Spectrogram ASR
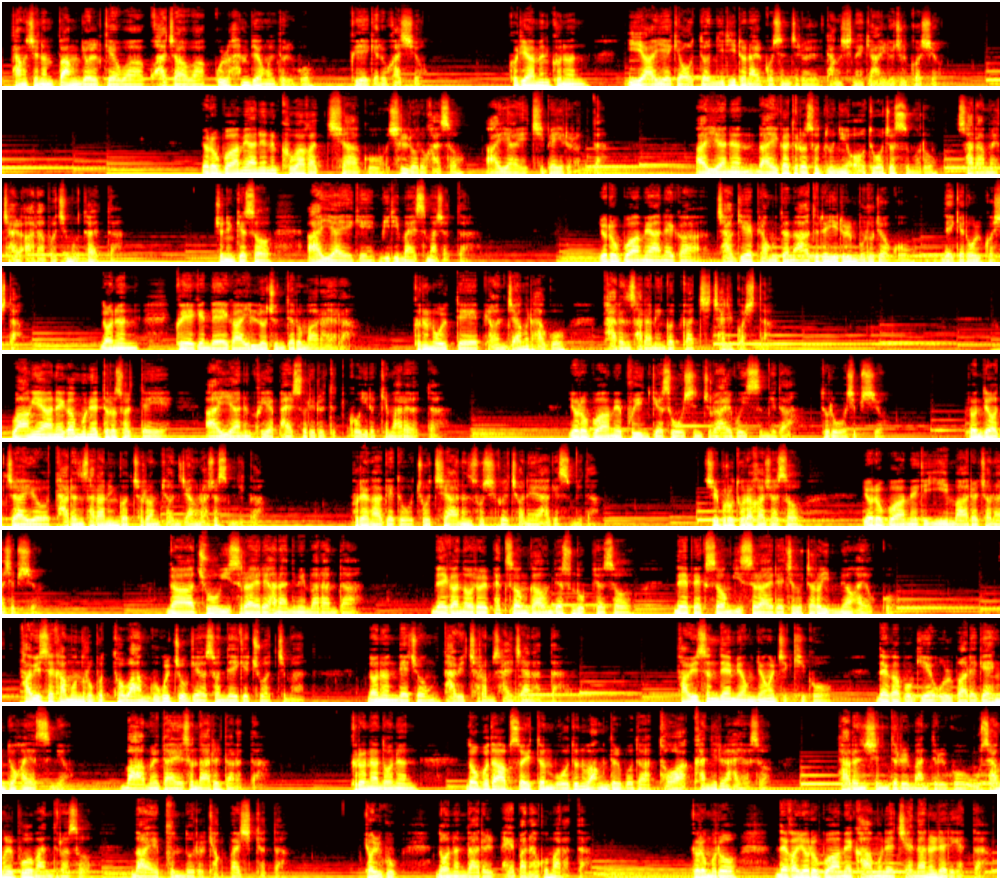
당신은 빵 10개와 과자와 꿀 한 병을 들고 그에게로 가시오. 그리하면 그는 이 아이에게 어떤 일이 일어날 것인지를 당신에게 알려줄 것이오. 여로보암의 아내는 그와 같이 하고 실로로 가서 아이야의 집에 이르렀다. 아이야는 나이가 들어서 눈이 어두워졌으므로 사람을 잘 알아보지 못하였다. 주님께서 아이야에게 미리 말씀하셨다. 여로보암의 아내가 자기의 병든 아들의 일을 물으려고 내게로 올 것이다. 너는 그에게 내가 일러준 대로 말하여라. 그는 올 때에 변장을 하고 다른 사람인 것 같이 차릴 것이다. 왕의 아내가 문에 들어설 때에 아이야는 그의 발소리를 듣고 이렇게 말하였다. 여로보암의 부인께서 오신 줄 알고 있습니다. 들어오십시오. 그런데 어찌하여 다른 사람인 것처럼 변장을 하셨습니까? 불행하게도 좋지 않은 소식을 전해야 하겠습니다. 집으로 돌아가셔서 여로보암에게 이 말을 전하십시오. 나 주 이스라엘의 하나님이 말한다. 내가 너를 백성 가운데서 높여서 내 백성 이스라엘의 지도자로 임명하였고 다윗의 가문으로부터 왕국을 쪼개어서 내게 주었지만 너는 내 종 다윗처럼 살지 않았다. 다윗은 내 명령을 지키고 내가 보기에 올바르게 행동하였으며 마음을 다해서 나를 따랐다. 그러나 너는 너보다 앞서 있던 모든 왕들보다 더 악한 일을 하여서 다른 신들을 만들고 우상을 부어 만들어서 나의 분노를 격발시켰다. 결국 너는 나를 배반하고 말았다. 그러므로 내가 여로보암의 가문에 재난을 내리겠다.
